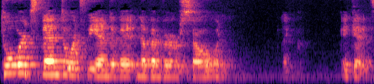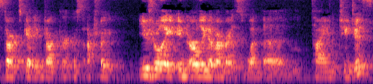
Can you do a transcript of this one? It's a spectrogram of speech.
towards then, towards the end of it, November or so, when like it get it starts getting darker. Because actually, usually in early November is when the time changes.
